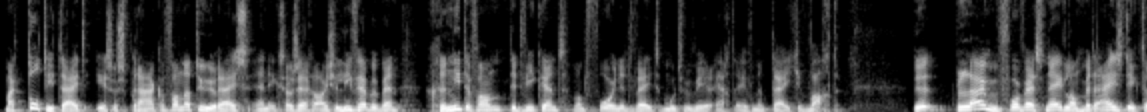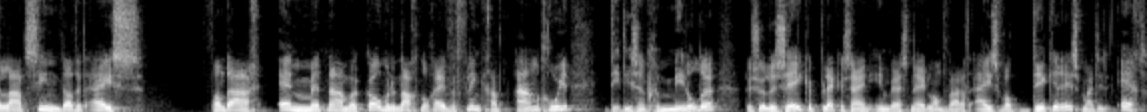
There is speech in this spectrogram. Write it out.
Maar tot die tijd is er sprake van natuurreis. En ik zou zeggen, als je liefhebber bent, geniet ervan dit weekend. Want voor je het weet, moeten we weer echt even een tijdje wachten. De pluim voor West-Nederland met de ijsdikte laat zien dat het ijs vandaag en met name komende nacht nog even flink gaat aangroeien. Dit is een gemiddelde. Er zullen zeker plekken zijn in West-Nederland waar het ijs wat dikker is. Maar het is echt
